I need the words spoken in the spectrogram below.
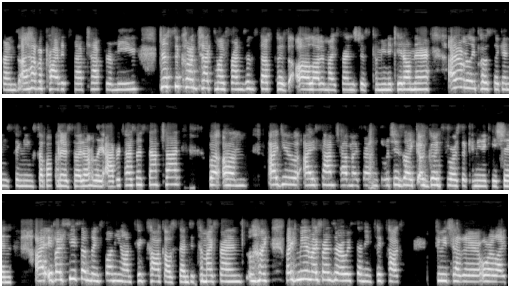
friends. I have a private Snapchat for me just to contact my friends and stuff because a lot of my friends just communicate on there. I don't really post like any singing stuff on there, so I don't really advertise my Snapchat. But um, I do. I Snapchat my friends, which is like a good source of communication. I if I see something funny on TikTok, I'll send it to my friends. like like me and my friends are always sending TikToks to each other, or like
